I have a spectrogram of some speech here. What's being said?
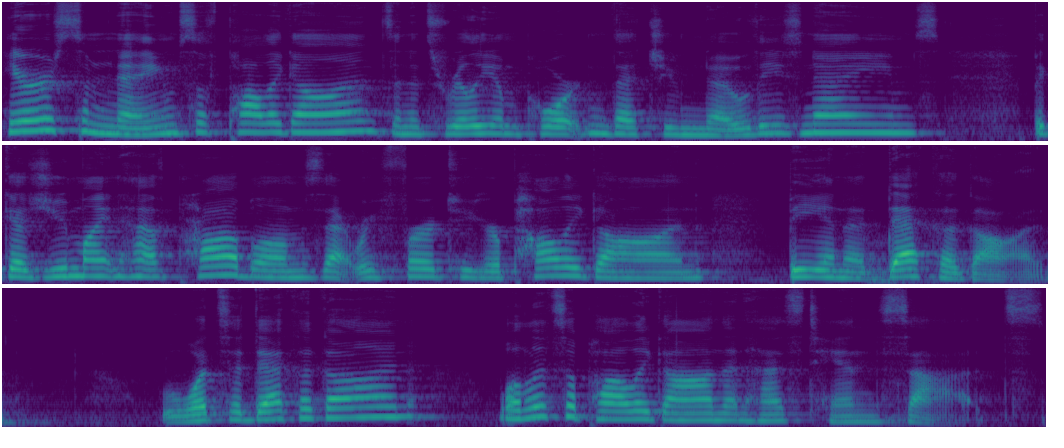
Here are some names of polygons, and it's really important that you know these names because you might have problems that refer to your polygon being a decagon. What's a decagon? Well, it's a polygon that has 10 sides.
